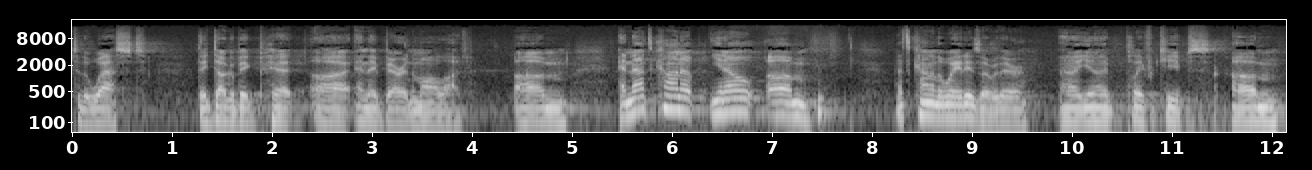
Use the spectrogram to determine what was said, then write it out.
to the west. They dug a big pit, uh, and they buried them all alive. Um, and that's kind of, you know, um, that's kind of the way it is over there. Uh, you know, they play for keeps. Um,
